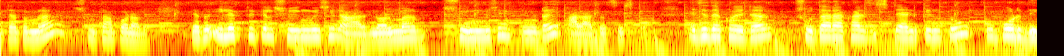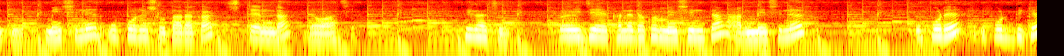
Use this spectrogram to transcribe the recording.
এটা তোমরা সুতা পরাবে? দেখো ইলেকট্রিক্যাল সুইং মেশিন আর নর্মাল সুইং মেশিন পুরোটাই আলাদা সিস্টেম এই যে দেখো, এটার সুতা রাখার স্ট্যান্ড কিন্তু উপর দিকে, মেশিনের উপরে সুতা রাখার স্ট্যান্ডটা দেওয়া আছে। ঠিক আছে? তো এই যে এখানে দেখো মেশিনটা, আর মেশিনের উপরে, উপর দিকে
